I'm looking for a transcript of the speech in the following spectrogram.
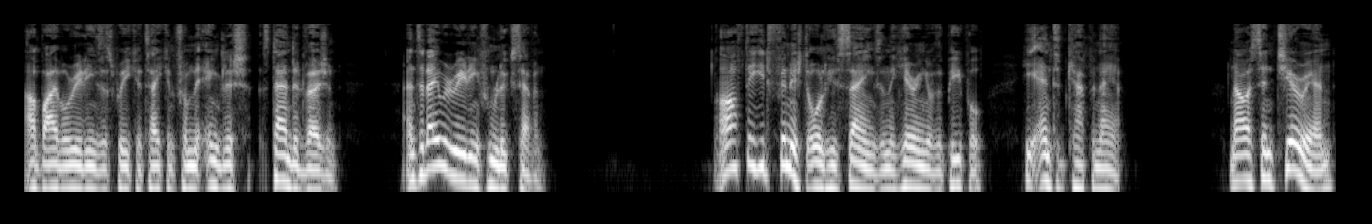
Our Bible readings this week are taken from the English Standard Version, and today we're reading from Luke 7. After he'd finished all his sayings in the hearing of the people, he entered Capernaum. Now a centurion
